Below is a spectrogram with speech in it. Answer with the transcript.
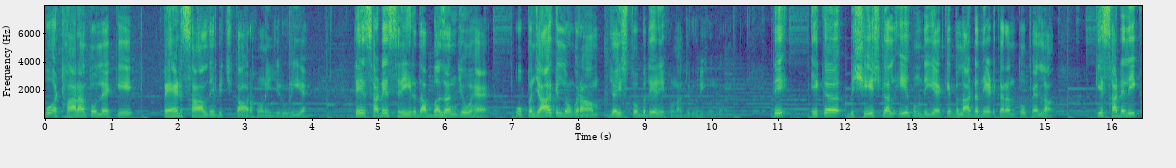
ਉਹ 18 ਤੋਂ ਲੈ ਕੇ 65 ਸਾਲ ਦੇ ਵਿਚਕਾਰ ਹੋਣੀ ਜ਼ਰੂਰੀ ਹੈ। ਤੇ ਸਾਡੇ ਸਰੀਰ ਦਾ ਵਜ਼ਨ ਜੋ ਹੈ, ਉਹ 50 ਕਿਲੋਗ੍ਰਾਮ ਜਾਂ ਇਸ ਤੋਂ ਵਧੇਰੇ ਹੋਣਾ ਜ਼ਰੂਰੀ ਹੁੰਦਾ। ਹੈ ਤੇ ਇੱਕ ਵਿਸ਼ੇਸ਼ ਗੱਲ ਇਹ ਹੁੰਦੀ ਹੈ ਕਿ ਬਲੱਡ ਡੋਨੇਟ ਕਰਨ ਤੋਂ ਪਹਿਲਾਂ ਕਿ ਸਾਡੇ ਲਈ ਇੱਕ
